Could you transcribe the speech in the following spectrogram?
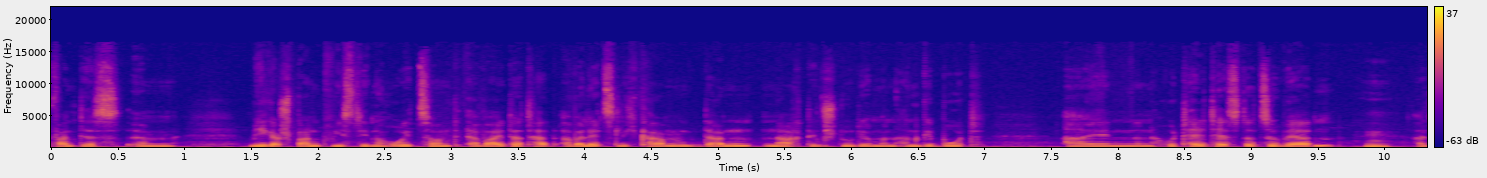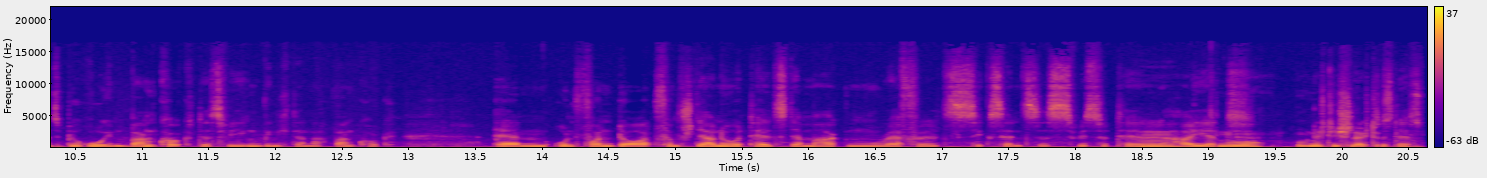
fand es ähm, mega spannend, wie es den Horizont erweitert hat. Aber letztlich kam dann nach dem Studium ein Angebot ein Hoteltester zu werden, mhm. also Büro in Bangkok. Deswegen bin ich dann nach Bangkok Ähm, und von dort Fünf-Sterne-Hotels der Marken Raffles, Six Senses, Swiss Hotel, Hm. Hyatt. No, und nicht die schlechtesten. Das,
